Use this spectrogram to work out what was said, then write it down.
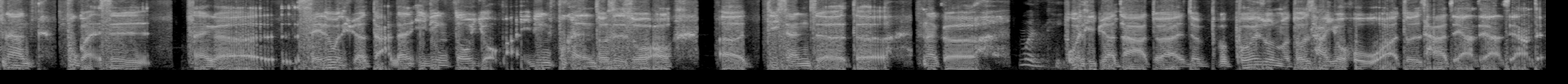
那不管是那个谁的问题比较大，但一定都有嘛，一定不可能都是说哦。呃，第三者的那个问题问题比较大，对啊，就不不会说什么都是他诱惑我啊，都是他这样这样这样的。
